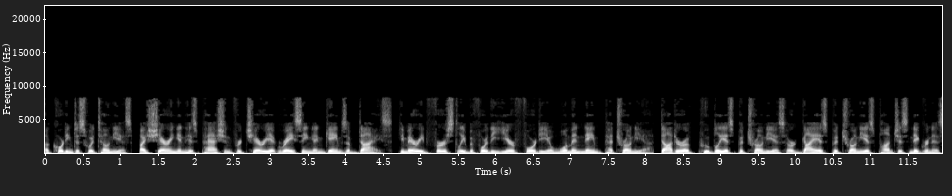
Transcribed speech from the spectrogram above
according to Suetonius, by sharing in his passion for chariot racing and games of dice. He married firstly before the year 40 a woman named Petronia, daughter of Publius Petronius or Gaius Petronius Pontius Nigrinus,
